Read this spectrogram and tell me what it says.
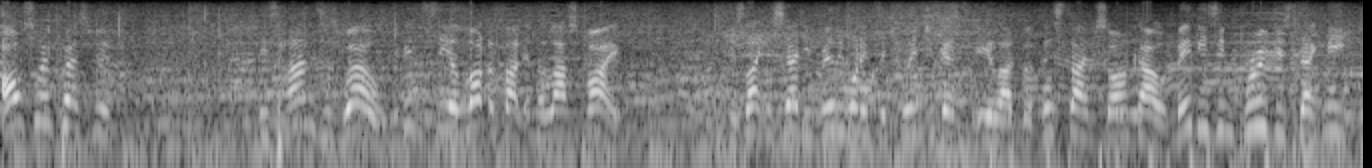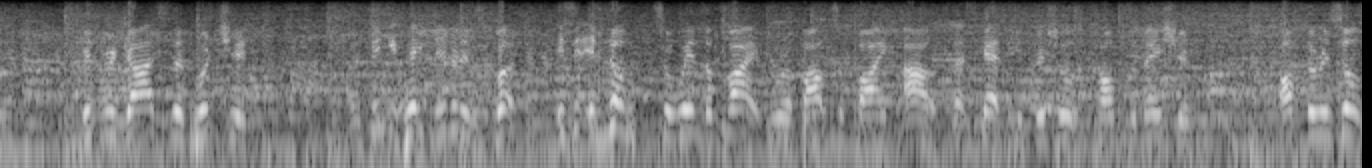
also impressed with his hands as well. We didn't see a lot of that in the last fight. It's like you said, he really wanted to clinch against Elad, but this time Son Kao, maybe he's improved his technique with regards to the punching. I think it paid dividends, but is it enough to win the fight? We're about to find out. Let's get the official confirmation of the result.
